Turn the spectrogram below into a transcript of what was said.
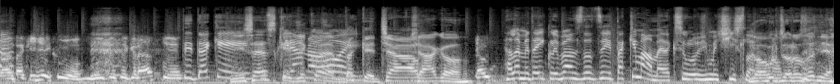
Já taky děkuju, mějte se krásně. Ty taky. Měj se hezky, Hezký ráno, děkujem. ahoj. Taky, čau. Čágo. Hele, my tady klimatizaci taky máme, tak si uložíme číslo. No, rovnou. to rozhodně.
